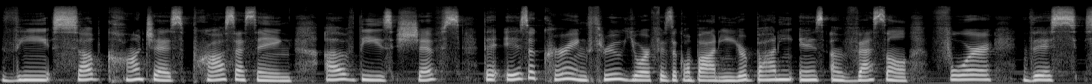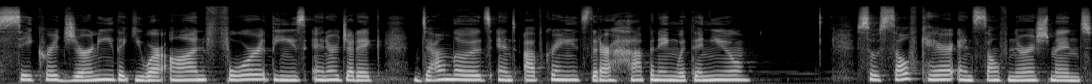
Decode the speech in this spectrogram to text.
the subconscious processing of these shifts that is occurring through your physical body. Your body is a vessel for this sacred journey that you are on, for these energetic downloads and upgrades that are happening within you. So, self care and self nourishment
